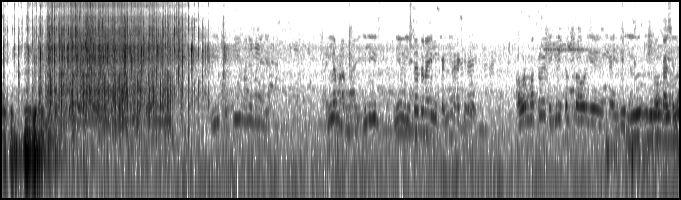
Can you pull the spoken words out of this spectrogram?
ಓಕೆ ಥ್ಯಾಂಕ್ ಯು ಈ ಪ್ರತಿ ಮನೆ ಮನೆಗೆ ಇಲ್ಲ ಮೇಡಮ್ ಇಲ್ಲಿ ನೀವು ಇಷ್ಟತನ ಇಲ್ಲಿ ಕಣ್ಣೀರು ಹಾಕಿದ್ರು ಅವ್ರ ಮಕ್ಕಳು ಡಿಗ್ರಿ ಕಲ್ತರು ಅವ್ರಿಗೆ ಅವಕಾಶ ಇಲ್ಲ.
